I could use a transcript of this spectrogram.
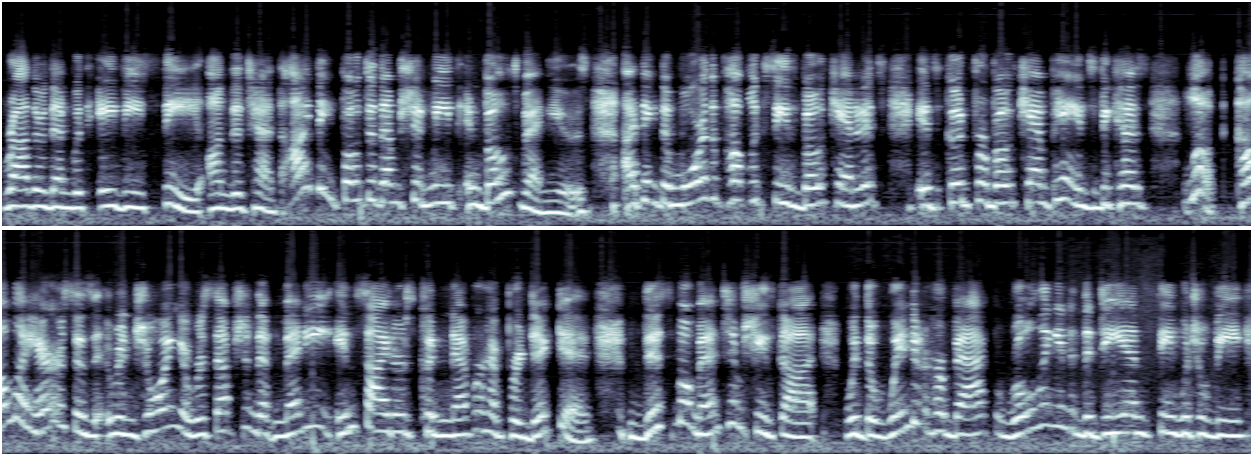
rather than with ABC on the 10th. I think both of them should meet in both venues. I think the more the public sees both candidates, it's good for both campaigns because, look, Kamala Harris is enjoying a reception that many insiders could never have predicted. This momentum she's got with the wind at her back, rolling into the DNC, which will be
